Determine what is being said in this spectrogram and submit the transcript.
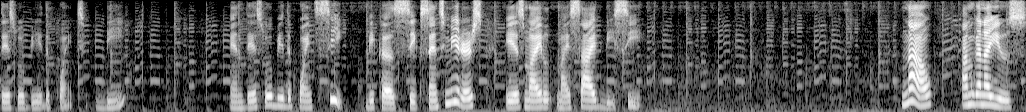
This will be the point B and this will be the point C because 6 centimeters is my, my side BC. Now I'm gonna use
